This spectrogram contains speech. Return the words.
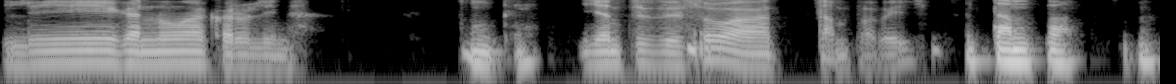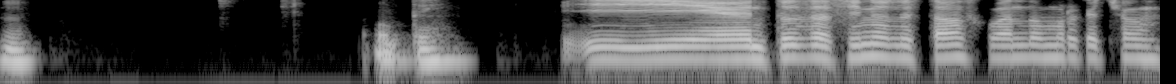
Le ganó a Carolina. Ok. Y antes de eso a Tampa Bay. Tampa. Ujú. Ok. Y entonces así nos le estamos jugando, Morcachón.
